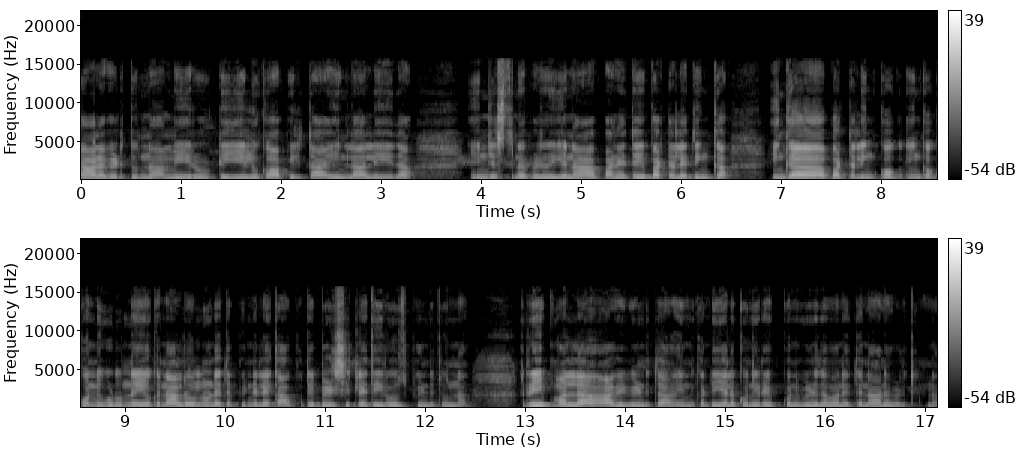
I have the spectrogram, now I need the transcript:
నానబెడుతున్నా. మీరు టీలు కాఫీలు తాగినలా లేదా? ఏం చేస్తున్నారు ఇక నా పని అయితే ఈ బట్టలు అయితే ఇంకా ఇంకా బట్టలు ఇంకో ఇంకా కొన్ని కూడా ఉన్నాయి. ఒక నాలుగు రోజుల నుండి అయితే పిండలే కాకపోతే బెడ్షీట్లు అయితే ఈరోజు పిండుతున్నా. రేపు మళ్ళా అవి పిండుతా. ఎందుకంటే ఇలా కొన్ని రేపు కొన్ని పిండుదామని అయితే నానబెడుతున్నా.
